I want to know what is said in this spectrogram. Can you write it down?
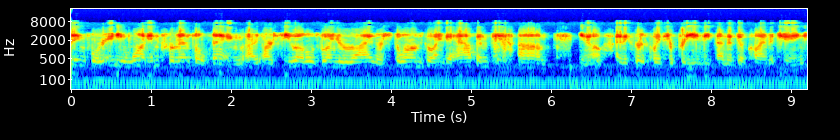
thing for any one incremental thing. Are, are sea levels going to rise? Are storms going to happen? Um, you know, I think earthquakes are pretty independent of climate change.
